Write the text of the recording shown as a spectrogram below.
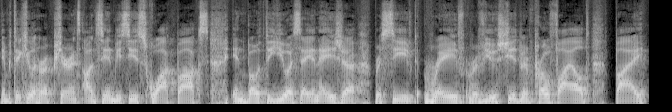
in particular, her appearance on CNBC's Squawk Box in both the USA and Asia received rave reviews. She has been profiled by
